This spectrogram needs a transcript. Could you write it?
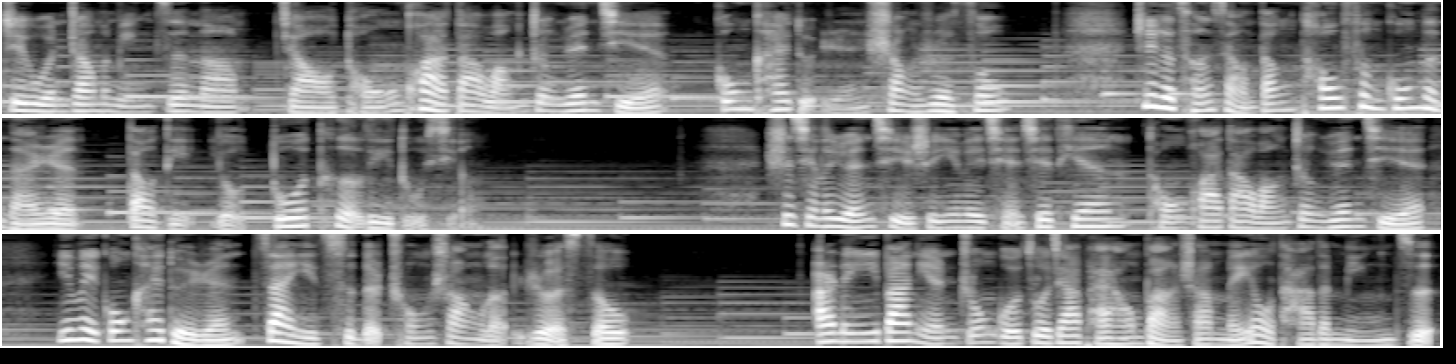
这个文章的名字呢，叫《童话大王郑渊洁》。公开怼人上热搜，这个曾想当掏粪工的男人到底有多特立独行？事情的缘起是因为前些天童话大王郑渊洁因为公开怼人，再一次的冲上了热搜。二零一八年中国作家排行榜上没有他的名字，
